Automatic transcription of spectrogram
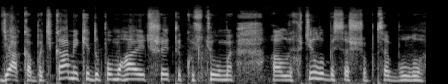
дяка батькам, які допомагають шити костюми, але хотілося б, щоб це було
